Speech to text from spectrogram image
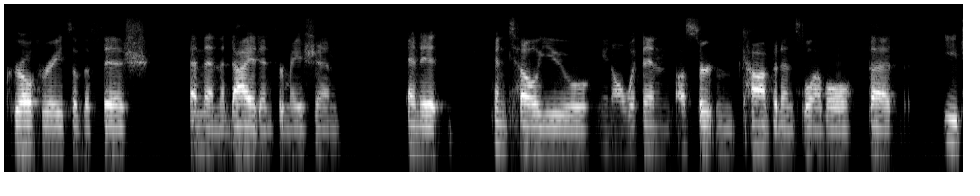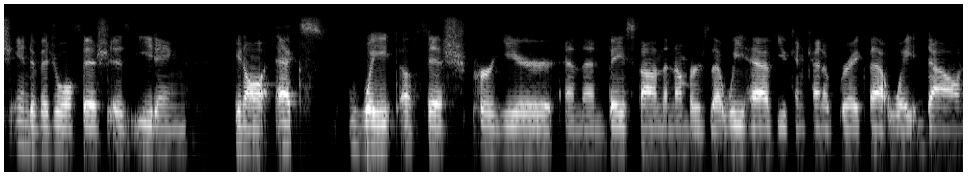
growth rates of the fish, and then the diet information, and it can tell you, you know, within a certain confidence level that each individual fish is eating, you know, X weight of fish per year. And then based on the numbers that we have, you can kind of break that weight down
